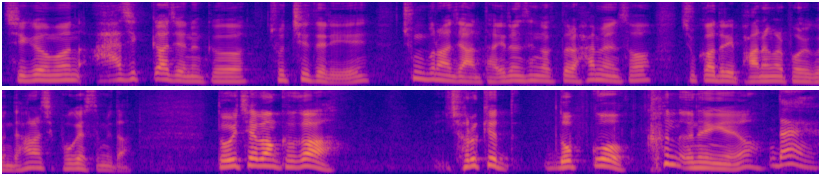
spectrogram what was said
지금은 아직까지는 그 조치들이 충분하지 않다 이런 생각들을 하면서 주가들이 반응을 보이고 있는데 하나씩 보겠습니다. 도이체방크가 저렇게 높고 큰 은행이에요. 네.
